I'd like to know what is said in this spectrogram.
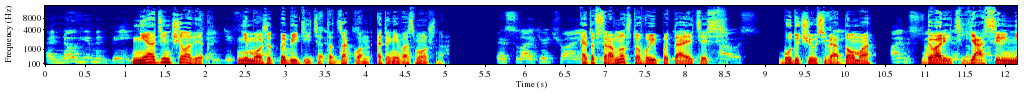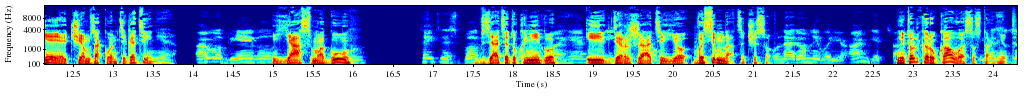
Ни один человек не может победить этот закон. Это невозможно. Это все равно, что вы пытаетесь, будучи у себя дома, говорить «я сильнее, чем закон тяготения». Я смогу взять эту книгу и держать ее 18 часов. Не только рука у вас устанет,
